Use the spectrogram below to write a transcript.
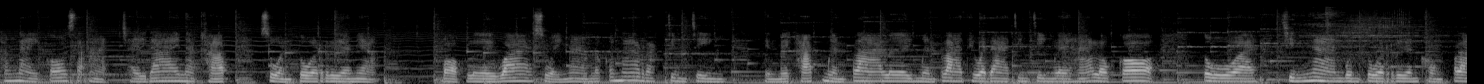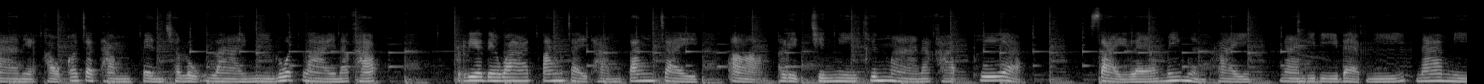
ข้างในก็สะอาดใช้ได้นะครับ ส่วนตัวเรือเนี่ยบอกเลยว่าสวยงามแล้วก็น่ารักจริง ๆ เห็นไหมครับ เหมือนปลาเลยเหมือนปลาเทวดาจริง ๆ เลยฮะแล้วก็ตัวชิ้นงานบนตัวเรือนของปลาเนี่ยเขาก็จะทำเป็นฉลุลายมีลวดลายนะครับ เรียกได้ว่าตั้งใจทำตั้งใจผลิตชิ้นนี้ขึ้นมานะครับ เพื่อใส่แล้วไม่เหมือนใครงานดีๆ แบบนี้น่ามี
